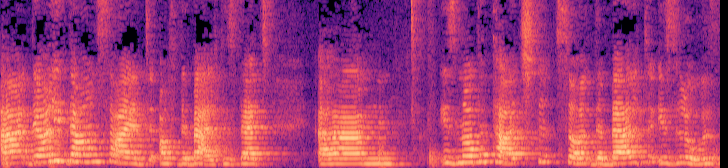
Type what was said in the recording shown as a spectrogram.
Uh, the only downside of the belt is that um, is not attached, so the belt is loose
